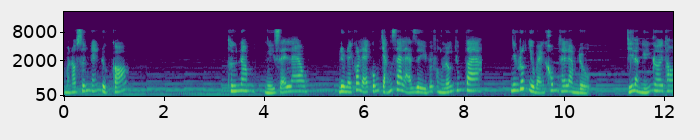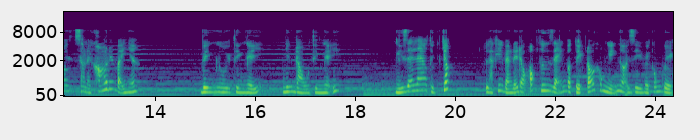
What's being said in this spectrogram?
mà nó xứng đáng được có. Thứ năm, nghĩ giải lao. Điều này có lẽ cũng chẳng xa lạ gì với phần lớn chúng ta, nhưng rất nhiều bạn không thể làm được. Chỉ là nghỉ ngơi thôi, sao lại khó đến vậy nhỉ? Vì người thì nghĩ, nhưng đầu thì nghĩ. Nghĩ giải lao thực chất là khi bạn để đầu óc thư giãn và tuyệt đối không nghĩ ngợi gì về công việc.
